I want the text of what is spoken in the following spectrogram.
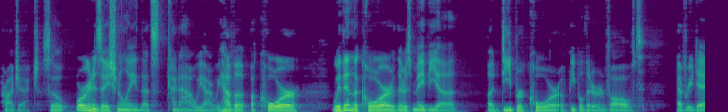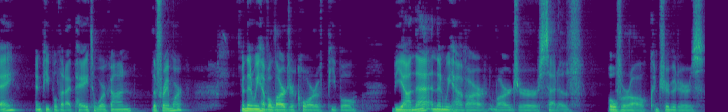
project. So organizationally, that's kind of how we are. We have a, a, core within the core. There's maybe a a deeper core of people that are involved every day and people that I pay to work on the framework. And then we have a larger core of people beyond that. And then we have our larger set of overall contributors.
